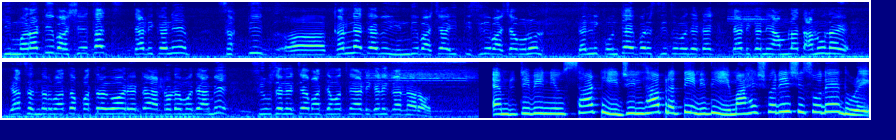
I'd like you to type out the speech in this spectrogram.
की मराठी भाषेतच त्या ठिकाणी सक्ती करण्यात यावी. हिंदी भाषा ही तिसरी भाषा म्हणून त्यांनी कोणत्याही परिस्थितीमध्ये त्या त्या ठिकाणी अंमलात आणू नये. या संदर्भाचा पत्रव्यवहार येत्या आठवड्यामध्ये आम्ही शिवसेनेच्या माध्यमातून या ठिकाणी करणार आहोत. एमडीटीव्ही न्यूजसाठी जिल्हा प्रतिनिधी माहेश्वरी शिसोदे धुळे.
